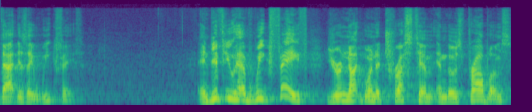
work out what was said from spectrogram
that is a weak faith. And if you have weak faith, you're not going to trust him in those problems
